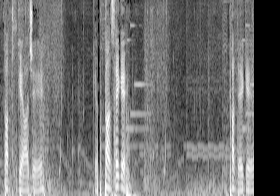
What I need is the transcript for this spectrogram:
폭탄 두 개 아직. 오케이, 폭탄 세 개. 폭탄 네 개.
